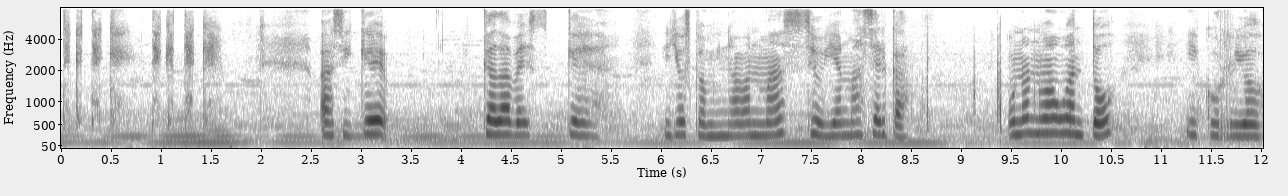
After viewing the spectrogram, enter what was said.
Teque, teque, teque, teque. Así que cada vez que ellos caminaban más, se oían más cerca. Uno no aguantó y corrió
